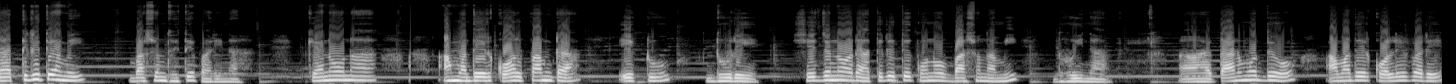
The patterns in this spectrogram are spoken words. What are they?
রাত্রিতে আমি বাসন ধুইতে পারি না। কেননা আমাদের কল পাম্পটা একটু দূরে, সেজন্য রাত্রিতে কোনো বাসন আমি ধুই না। তার মধ্যেও আমাদের কলের পারে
